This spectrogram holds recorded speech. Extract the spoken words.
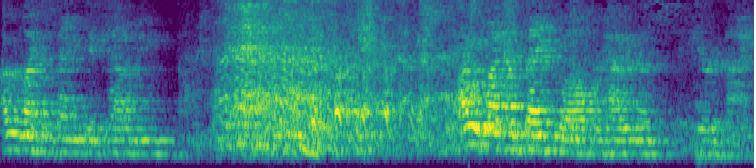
I would like to thank the Academy. I would like to thank you all for having us here tonight.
